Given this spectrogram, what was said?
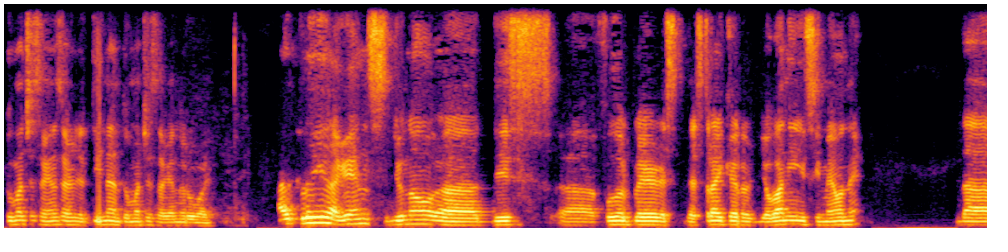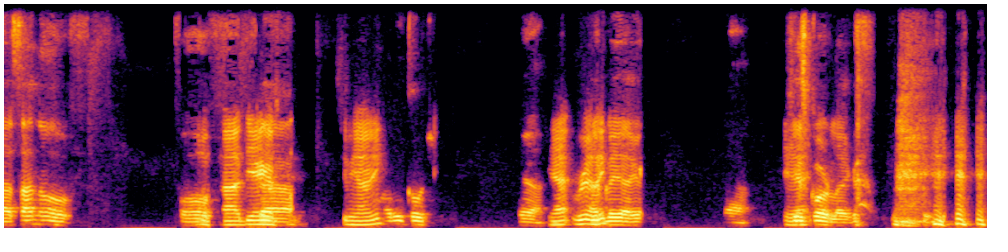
two matches against Argentina and two matches against Uruguay. I play against you know uh, this uh, football player, the striker Giovanni Simeone, the son of Oh, of uh, Diego the Simeone. coach. Yeah, Yeah, really. play. He Yeah. scored like.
